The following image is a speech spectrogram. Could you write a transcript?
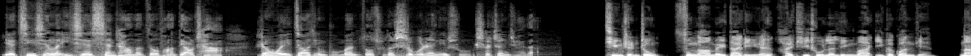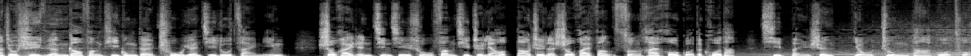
也进行了一些现场的走访调查，认为交警部门作出的事故认定书是正确的。庭审中，宋阿妹代理人还提出了另外一个观点。那就是原告方提供的出院记录载明，受害人近亲属放弃治疗，导致了受害方损害后果的扩大，其本身有重大过错。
